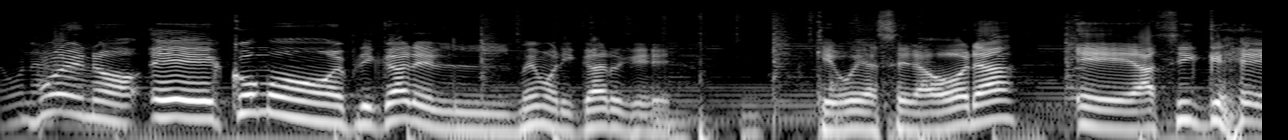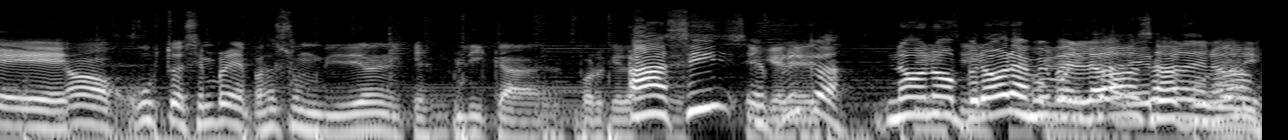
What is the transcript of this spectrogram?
Una- Bueno, eh, ¿cómo explicar el memory card que, que voy a hacer ahora? Eh, así que... No, justo siempre me pasas un video en el que explica por qué lo Ah, ¿sí? si ¿Explica? querés. No, Sí, no, sí. pero ahora es memory card, vamos a no es futbolí.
